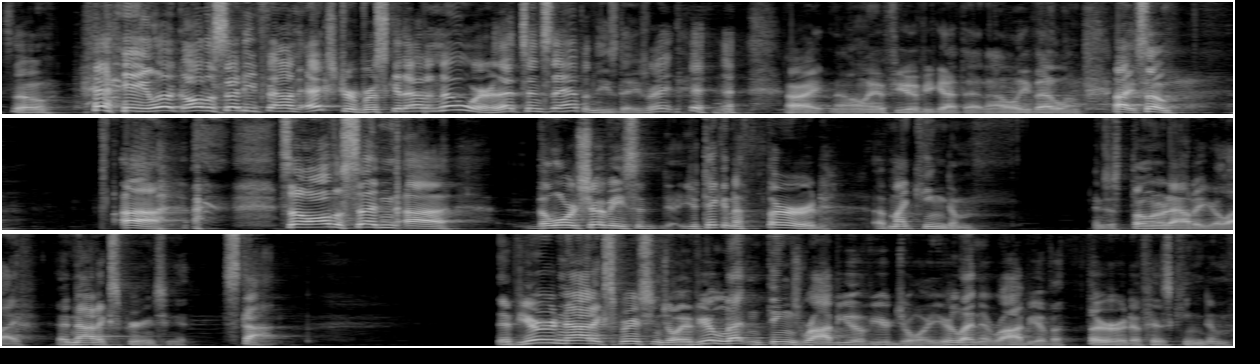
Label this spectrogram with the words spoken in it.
so, hey, look, all of a sudden he found extra brisket out of nowhere. That tends to happen these days, right? all right, now only a few of you got that, and I'll leave that alone. All right, so, uh, so all of a sudden, uh, the Lord showed me, He said, You're taking a third of my kingdom and just throwing it out of your life and not experiencing it. Stop. If you're not experiencing joy, if you're letting things rob you of your joy, you're letting it rob you of a third of his kingdom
